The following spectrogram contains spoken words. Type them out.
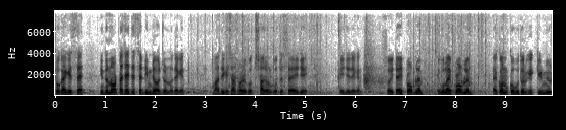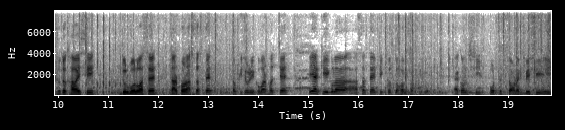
শোকায় গেছে কিন্তু নটটা চাইতেছে ডিম দেওয়ার জন্য দেখেন মাদিকে শাসন শাসন করতেছে এই যে এই যে দেখেন। সো এটাই প্রবলেম এগুলাই প্রবলেম এখন কবুতরকে কৃমি ওষুধও খাওয়াইছি দুর্বলও আছে, তারপর আস্তে আস্তে সব কিছু রিকভার হচ্ছে। এই আর কি, এগুলো আস্তে আস্তে ঠিক করতে হবে সব কিছু এখন শীত পড়তেছে অনেক বেশি, এই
